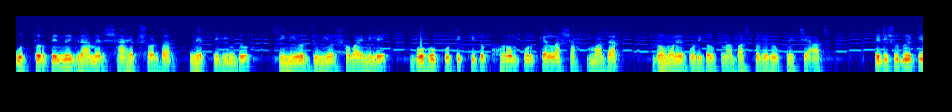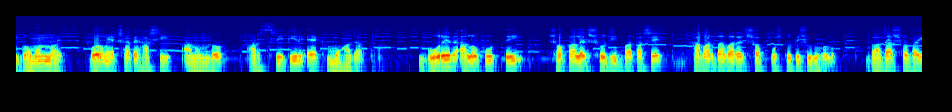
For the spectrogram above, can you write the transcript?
উত্তর পেন্নুই গ্রামের সাহেব সর্দার, নেতৃবৃন্দ, সিনিয়র, জুনিয়র সবাই মিলে বহু প্রতীক্ষিত খড়মপুর কেল্লা শাহ মাজার ভ্রমণের পরিকল্পনা বাস্তবে রূপ নিচ্ছে আজ। এটি শুধু একটি ভ্রমণ নয়, বরং একসাথে হাসি, আনন্দ আর স্মৃতির এক মহাযাত্রা। ভোরের আলো ফুটতেই সকালের সজীব বাতাসে খাবার দাবারের সব প্রস্তুতি শুরু হলো। বাজার সদাই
